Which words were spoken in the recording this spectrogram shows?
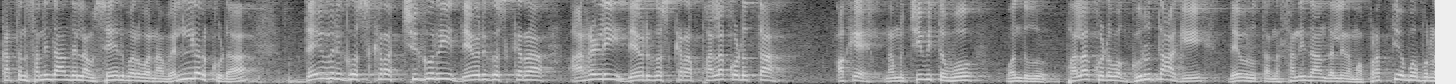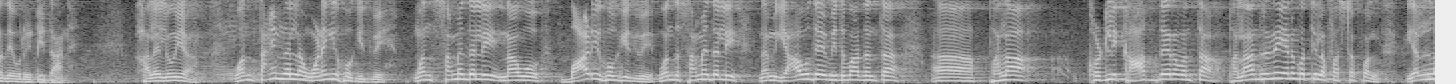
ಕರ್ತನ ಸನ್ನಿಧಾನದಲ್ಲಿ ನಾವು ಸೇರಿ ಬರುವ ನಾವೆಲ್ಲರೂ ಕೂಡ ದೇವರಿಗೋಸ್ಕರ ಚಿಗುರಿ, ದೇವರಿಗೋಸ್ಕರ ಅರಳಿ, ದೇವರಿಗೋಸ್ಕರ ಫಲ ಕೊಡುತ್ತಾ ಓಕೆ ನಮ್ಮ ಜೀವಿತವು ಒಂದು ಫಲ ಕೊಡುವ ಗುರುತಾಗಿ ದೇವರು ತನ್ನ ಸನ್ನಿಧಾನದಲ್ಲಿ ನಮ್ಮ ಪ್ರತಿಯೊಬ್ಬೊಬ್ಬರನ್ನ ದೇವರು ಇಟ್ಟಿದ್ದಾನೆ. ಹಲೆಲೂಯ ಒಂದು ಟೈಮ್ನಲ್ಲಿ ನಾವು ಒಣಗಿ ಹೋಗಿದ್ವಿ. ಒಂದು ಸಮಯದಲ್ಲಿ ನಾವು ಬಾಡಿ ಹೋಗಿದ್ವಿ. ಒಂದು ಸಮಯದಲ್ಲಿ ನಮಗೆ ಯಾವುದೇ ವಿಧವಾದಂಥ ಫಲ ಕೊಡ್ಲಿಕ್ಕೆ ಆಗದೇ ಇರೋವಂಥ ಫಲ ಅಂದ್ರೇ ಏನು ಗೊತ್ತಿಲ್ಲ ಫಸ್ಟ್ ಆಫ್ ಆಲ್ ಎಲ್ಲ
